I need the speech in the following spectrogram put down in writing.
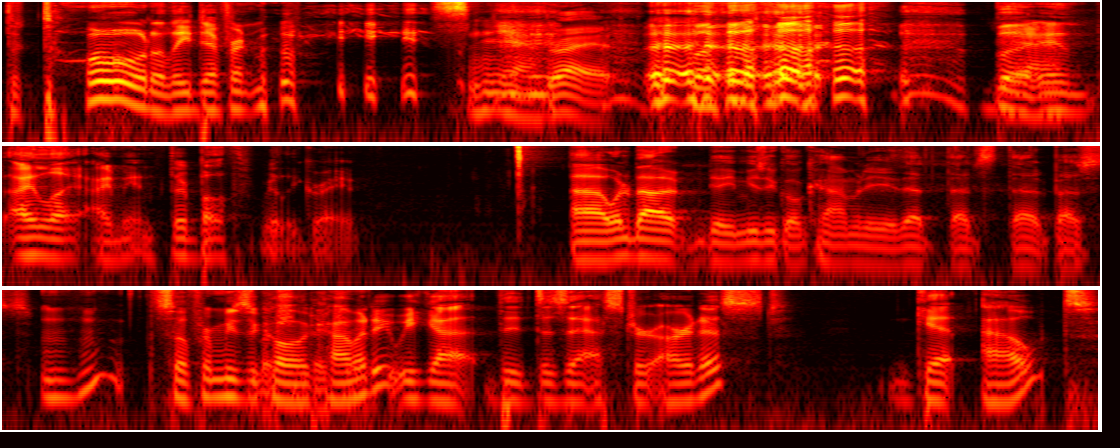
They're totally different movies. Yeah. Right. but Yeah. and I like. I mean, they're both really great. uh, what about the musical comedy? That that's that best. hmm So for musical Motion or picture. comedy, we got The Disaster Artist, Get Out,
